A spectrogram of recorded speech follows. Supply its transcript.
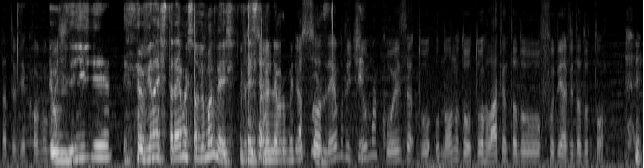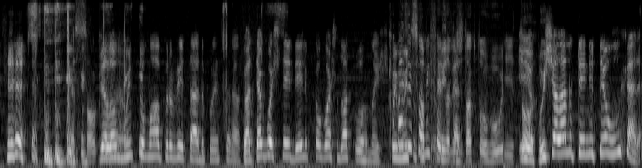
Pra tu ver como eu Eu vi. Eu vi na estreia, mas só vi uma vez. Mas também não lembro muito Eu só lembro de uma coisa, do, o nono doutor lá tentando fuder a vida do Thor. É só o eu Vilão lembro. muito mal aproveitado, por sinal. Eu até gostei dele porque eu gosto do ator, mas foi mais muito esse homem fez além de Doctor Who e E Thor? puxa lá no TNT1, cara.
